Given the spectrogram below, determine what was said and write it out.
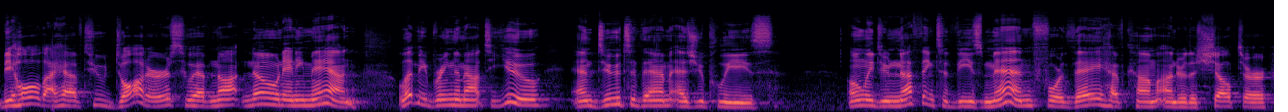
Behold, I have two daughters who have not known any man. Let me bring them out to you, and do to them as you please. Only do nothing to these men, for they have come under the shelter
